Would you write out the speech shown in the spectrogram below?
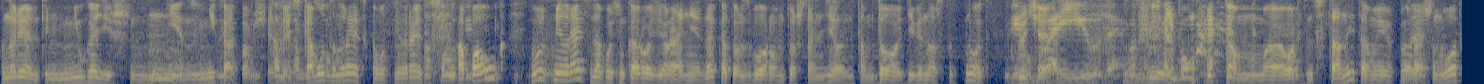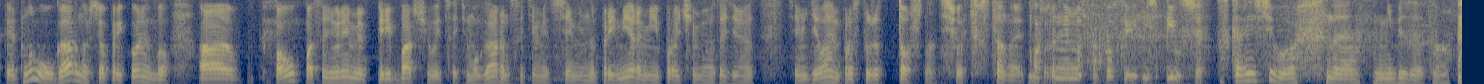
оно реально ты не угодишь Нет. никак вообще. Там- то есть кому-то особо- нравится, кому-то не нравится. Особо А паук, ну вот мне нравится, допустим, Коррозия ранняя, да, который с Боровым, то, что они делали там до 90-х, ну, вот, включая Вилбарью, да. Вот Ви- альбом. там э, Орден Станы, там и Да. Russian Водка. Это, ну, угарно, все прикольно было. А Паук в последнее время перебарщивает с этим угаром, с этими всеми напримерами и прочими вот этими вот всеми делами. Просто уже тошно от всего этого становится. Может, он немножко просто испился. Скорее всего, да, не без этого.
